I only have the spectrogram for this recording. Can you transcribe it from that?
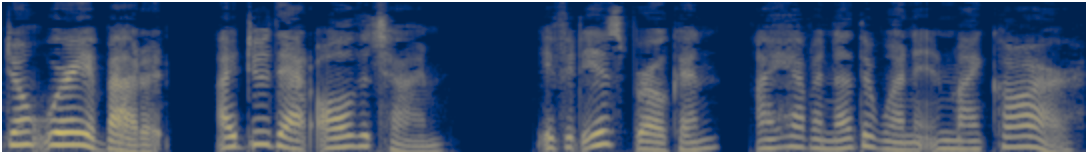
Don't worry about it. I do that all the time. If it is broken, I have another one in my car.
